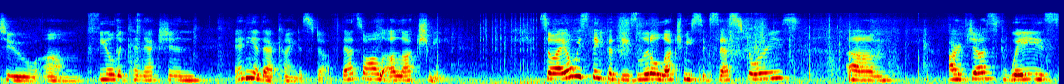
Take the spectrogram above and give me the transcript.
to um, feel the connection, any of that kind of stuff. That's all a Lakshmi. So I always think that these little Lakshmi success stories um, are just ways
